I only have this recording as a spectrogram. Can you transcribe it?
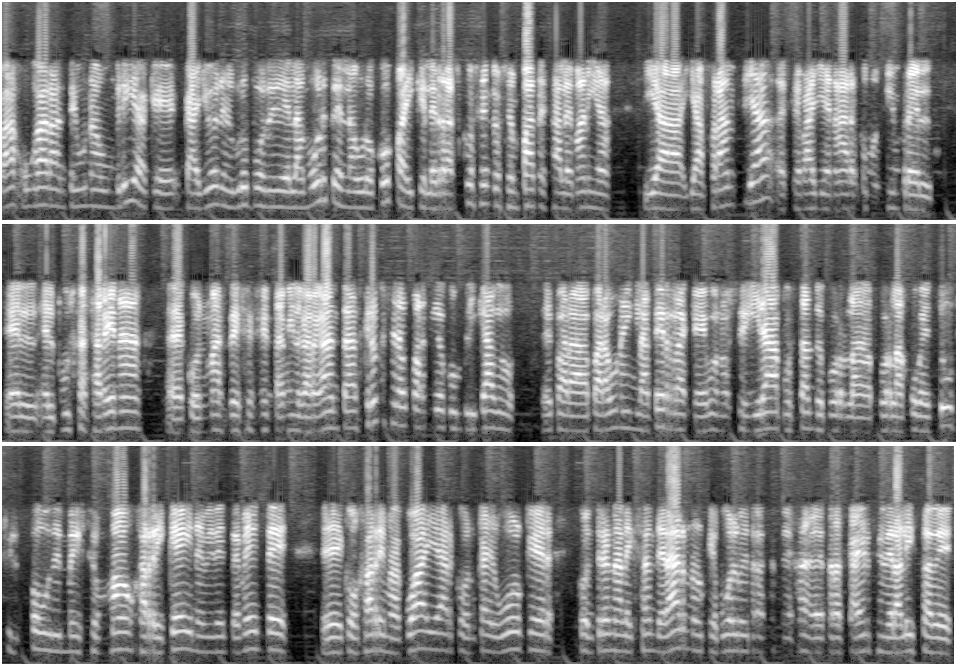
va a jugar ante una Hungría que cayó en el grupo de la muerte en la Eurocopa y que le rascó sendos empates a Alemania y a, y a Francia. Eh, se va a llenar, como siempre, el, el, el Puskas Arena eh, con más de 60.000 gargantas. Creo que será un partido complicado eh, para, para una Inglaterra que bueno seguirá apostando por la por la juventud, Phil Foden, Mason Mount, Harry Kane, evidentemente, eh, con Harry Maguire, con Kyle Walker, con Trent Alexander-Arnold que vuelve tras, tras caerse de la lista de,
